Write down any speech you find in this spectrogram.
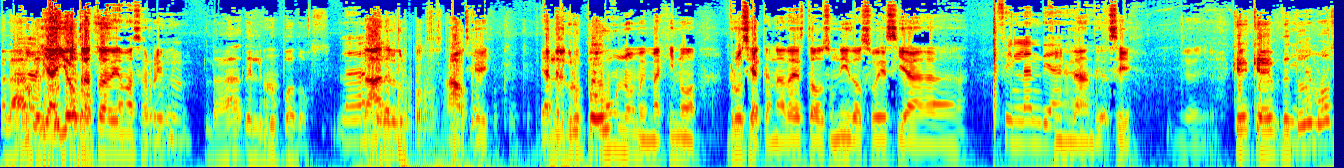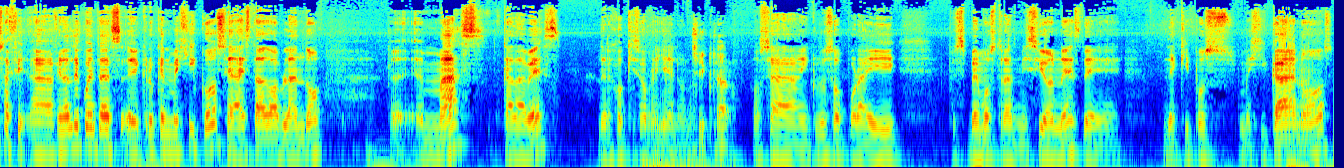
A la A ¿no? Y hay otra dos. todavía más arriba. Uh -huh. La A del grupo 2. Ah. La, la, A del, grupo 2. Ah, ok. Sí. okay, okay. Y en el grupo 1 me imagino Rusia, Canadá, Estados Unidos, Suecia... Finlandia. Finlandia, sí. Ya, ya. Que, que, de sí, todos no. modos, a, fi a, final de cuentas, eh, creo que en México se ha estado hablando eh, más cada vez del hockey sobre hielo, ¿no? Sí, claro. O sea, incluso por ahí pues vemos transmisiones de, de equipos mexicanos,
